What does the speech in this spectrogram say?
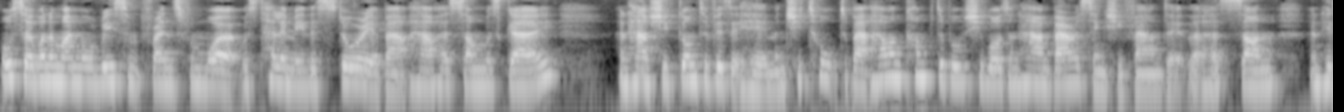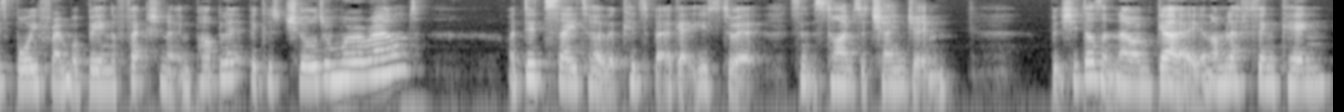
Also, one of my more recent friends from work was telling me this story about how her son was gay and how she'd gone to visit him and she talked about how uncomfortable she was and how embarrassing she found it that her son and his boyfriend were being affectionate in public because children were around. I did say to her that kids better get used to it since times are changing but she doesn't know I'm gay, and I'm left thinking,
